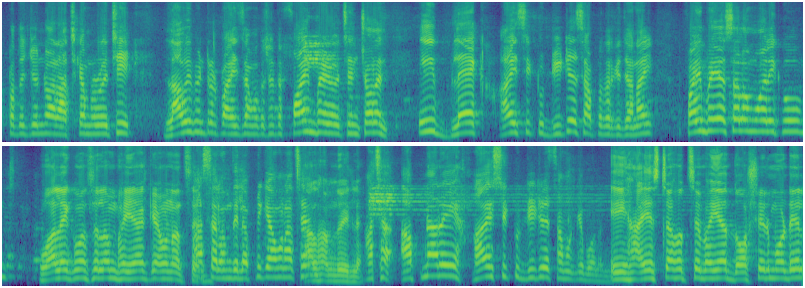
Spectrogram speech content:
আপনাদের জন্য। আর আজকে আমরা রয়েছি লাভ এন্টারপ্রাইজ আমাদের সাথে ফাইম ভাই রয়েছেন। চলেন এই ব্ল্যাক হাইস একটু ডিটেলস আপনাদেরকে জানাই। ফাইম ভাই আসসালামু আলাইকুম। ওয়ালাইকুম আসসালাম ভাইয়া কেমন আছেন? আলহামদুলিল্লাহ আপনি কেমন আছেন? আলহামদুলিল্লাহ। আচ্ছা আপনার এই একটু আমাকে বলেন। এই হাইয়েস্টটা হচ্ছে ভাইয়া দশের মডেল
